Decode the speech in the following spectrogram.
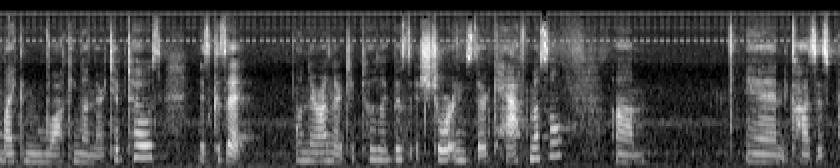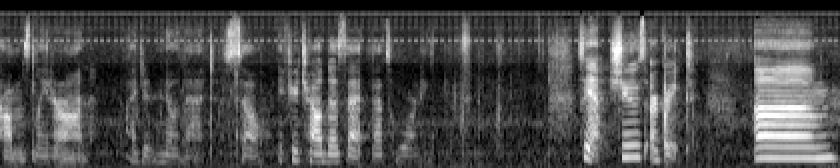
like them walking on their tiptoes is because that when they're on their tiptoes like this, it shortens their calf muscle um, and causes problems later on. I didn't know that. So if your child does that, that's a warning. So yeah, shoes are great. Um,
